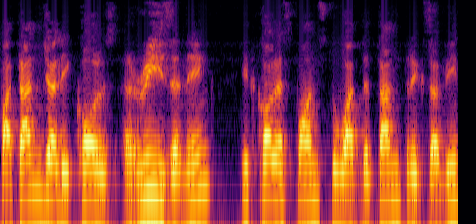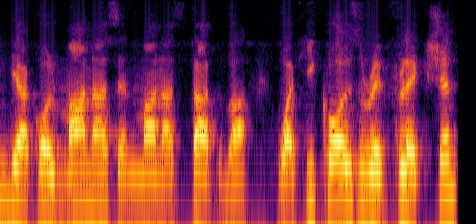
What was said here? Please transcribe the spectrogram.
Patanjali calls reasoning, it corresponds to what the tantrics of India call manas and manas tattva. What he calls reflection,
